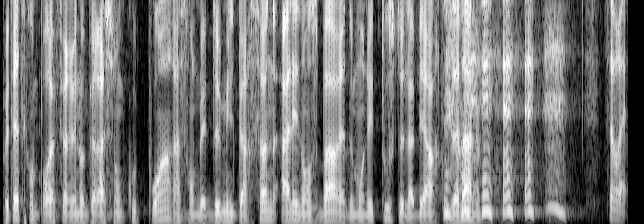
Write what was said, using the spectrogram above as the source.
Peut-être qu'on pourrait faire une opération coup de poing, rassembler 2000 personnes, aller dans ce bar et demander tous de la bière artisanale. C'est vrai.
